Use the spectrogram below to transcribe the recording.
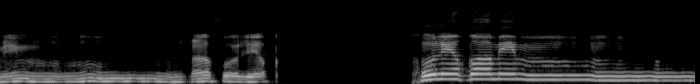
مما خلق. خلق من ماء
